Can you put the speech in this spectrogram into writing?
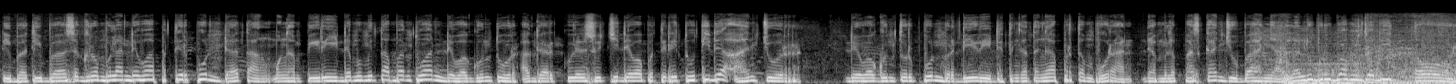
Tiba-tiba segerombolan Dewa Petir pun datang menghampiri dan meminta bantuan Dewa Guntur agar kuil suci Dewa Petir itu tidak hancur. Dewa Guntur pun berdiri di tengah-tengah pertempuran dan melepaskan jubahnya lalu berubah menjadi Thor.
